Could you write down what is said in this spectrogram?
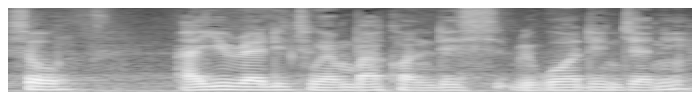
So, are you ready to embark on this rewarding journey?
